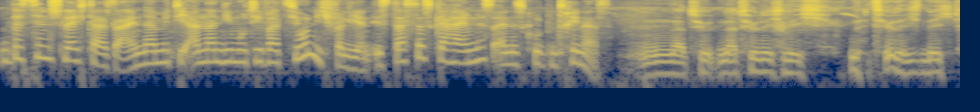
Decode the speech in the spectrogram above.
ein bisschen schlechter sein, damit die anderen die Motivation nicht verlieren. Ist das das Geheimnis eines guten Trainers? Natür natürlich nicht, natürlich nicht.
